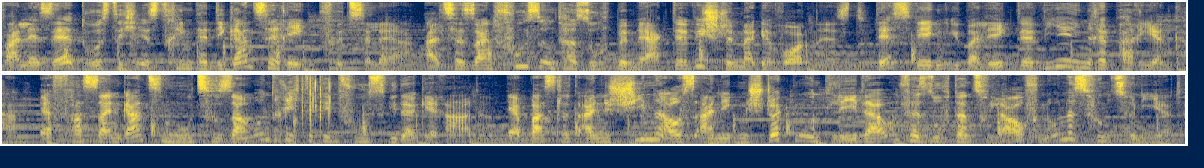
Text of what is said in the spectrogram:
Weil er sehr durstig ist, trinkt er die ganze Regenpfütze leer. Als er seinen Fuß untersucht, bemerkt er, wie schlimm er geworden ist. Deswegen überlegt er, wie er ihn reparieren kann. Er fasst seinen ganzen Mut zusammen und richtet den Fuß wieder gerade. Er bastelt eine Schiene aus einigen Stöcken und Leder und versucht dann zu laufen und es funktioniert.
